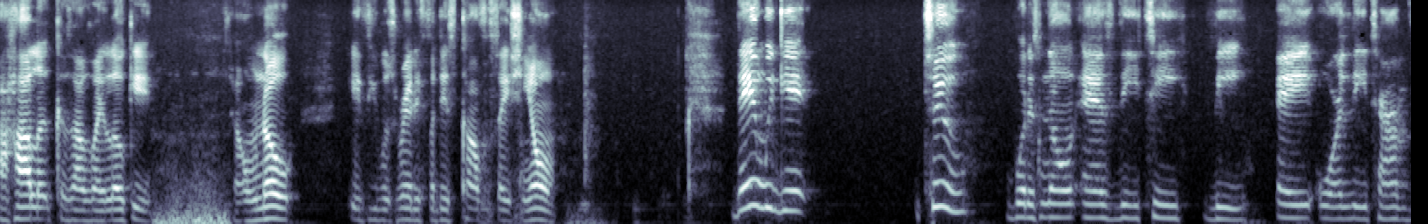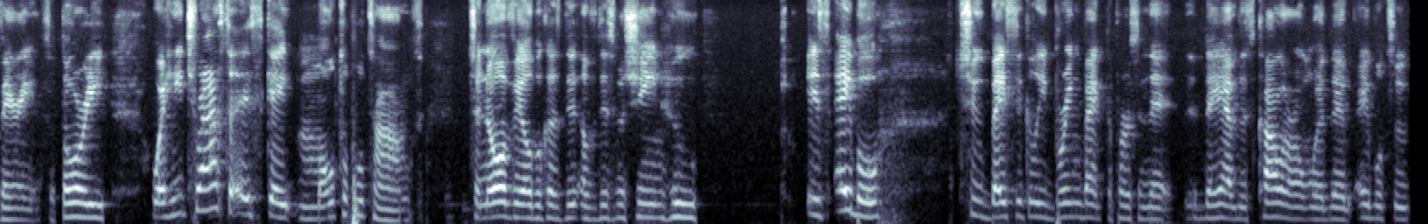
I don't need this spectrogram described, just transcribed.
I hollered because I was like, Loki, I don't know if you was ready for this conversation. Then we get to what is known as the TVA or the Time Variance Authority, where he tries to escape multiple times to no avail because of this machine who is able to basically bring back the person that they have this collar on where they're able to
